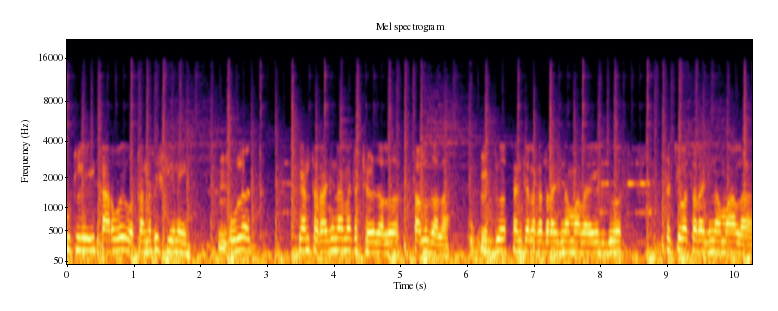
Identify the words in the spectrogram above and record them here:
कुठलीही कारवाई होताना दिसली नाही. उलट यांचा राजीनाम्याचा खेळ झाला चालू झाला. एक दिवस संचालकाचा राजीनामा आला एक दिवस सचिवाचा राजीनामा आला.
